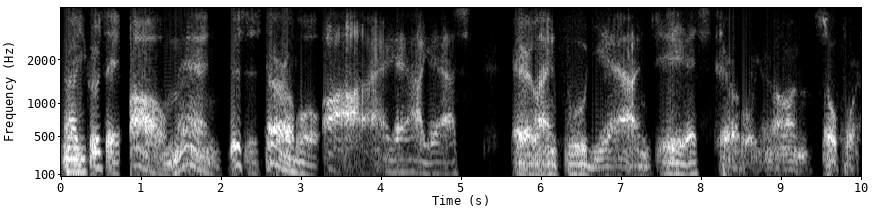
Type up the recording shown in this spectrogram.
Now you could say, "Oh man, this is terrible." Ah, oh, yeah, yes, airline food, yeah, and gee, it's terrible, you know, and so forth.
